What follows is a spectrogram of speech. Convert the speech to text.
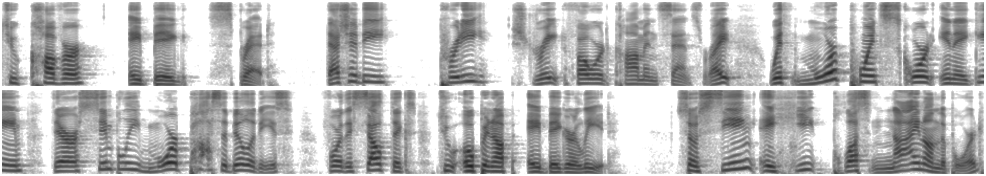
to cover a big spread. That should be pretty straightforward common sense, right? With more points scored in a game, there are simply more possibilities for the Celtics to open up a bigger lead. So seeing a Heat plus nine on the board,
